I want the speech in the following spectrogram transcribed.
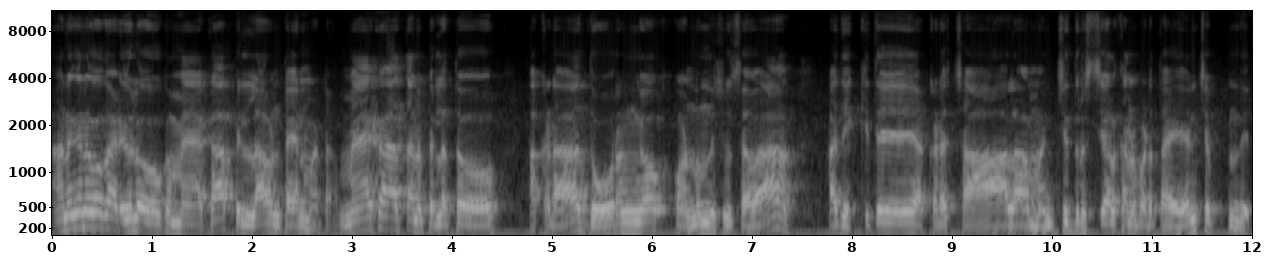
అనగానే ఒక అడవిలో ఒక మేక పిల్ల ఉంటాయన్నమాట. మేక తన పిల్లతో అక్కడ దూరంగా ఒక కొండ ఉంది చూసావా? అది ఎక్కితే అక్కడ చాలా మంచి దృశ్యాలు కనపడతాయి అని చెప్తుంది.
